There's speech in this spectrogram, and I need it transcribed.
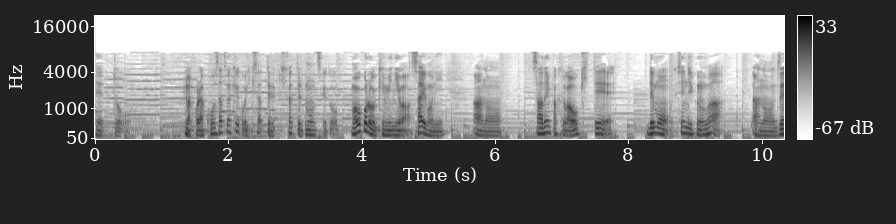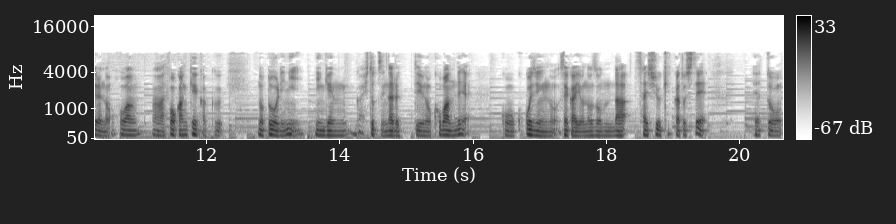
えっと、まあ、これは考察が結構行き去ってる、光ってると思うんですけど、真心を君には最後に、あの、サードインパクトが起きて、でも、シンジ君は、あの、ゼレの保安、あ保管計画の通りに人間が一つになるっていうのを拒んで、こう、個々人の世界を望んだ最終結果として、えっと、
